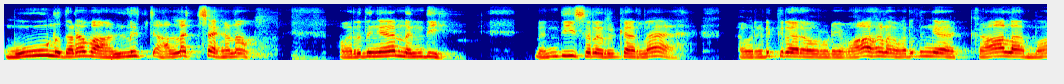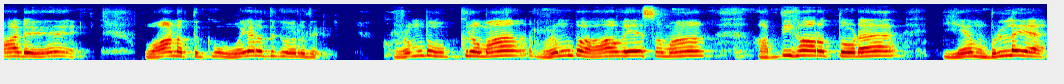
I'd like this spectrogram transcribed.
மூணு தடவை அழு அலச்ச கணம். வருதுங்க நந்தி. நந்தீஸ்வரர் இருக்கார்ல? அவர் எடுக்கிறார் அவருடைய வாகனம் வருதுங்க. காலை மாடு வானத்துக்கும் உயரத்துக்கு வருது. ரொம்ப உக்கிரமாக ரொம்ப ஆவேசமாக அதிகாரத்தோட என் பிள்ளைய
